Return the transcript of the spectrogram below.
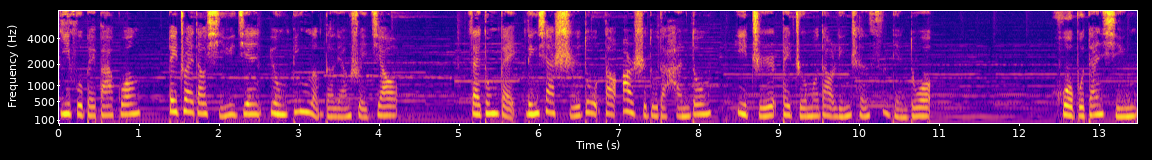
衣服被扒光，被拽到洗浴间用冰冷的凉水浇，在东北零下十度到二十度的寒冬，一直被折磨到凌晨四点多。祸不单行，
